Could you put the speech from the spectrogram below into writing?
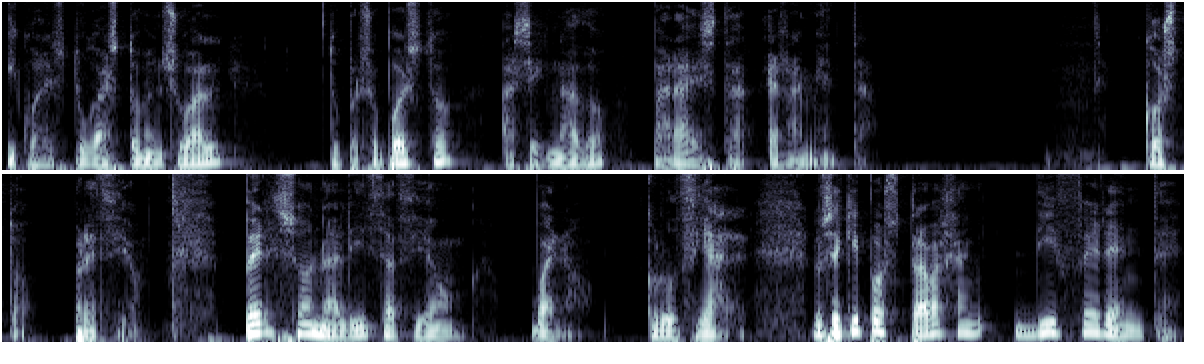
¿Y cuál es tu gasto mensual, tu presupuesto asignado para esta herramienta? Costo, precio, personalización. Bueno, crucial. Los equipos trabajan diferente,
